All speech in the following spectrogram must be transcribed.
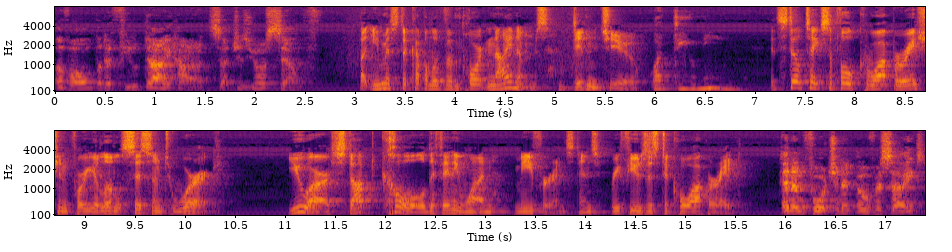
of all but a few diehards such as yourself. But you missed a couple of important items, didn't you? What do you mean? It still takes a full cooperation for your little system to work. You are stopped cold if anyone, me for instance, refuses to cooperate. An unfortunate oversight.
